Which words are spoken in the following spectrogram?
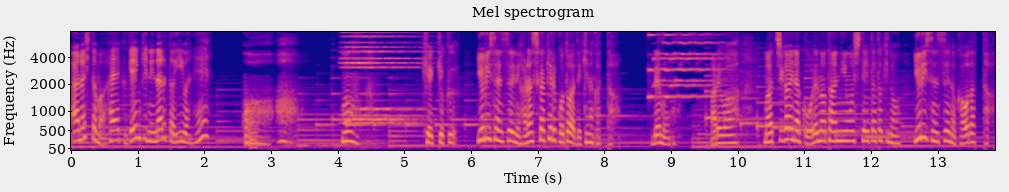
あの人も早く元気になるといいわね。ああ。うん。結局ゆり先生に話しかけることはできなかった。でもあれは間違いなく俺の担任をしていた時のゆり先生の顔だった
